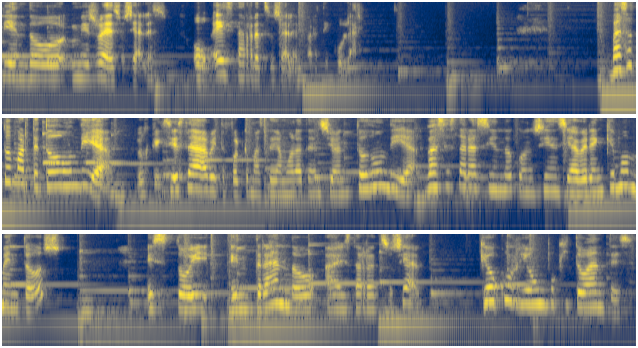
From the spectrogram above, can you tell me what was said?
viendo mis redes sociales o esta red social en particular. Vas a tomarte todo un día, ok, si este hábito fue el que más te llamó la atención, todo un día vas a estar haciendo conciencia, a ver en qué momentos estoy entrando a esta red social. ¿Qué ocurrió un poquito antes?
